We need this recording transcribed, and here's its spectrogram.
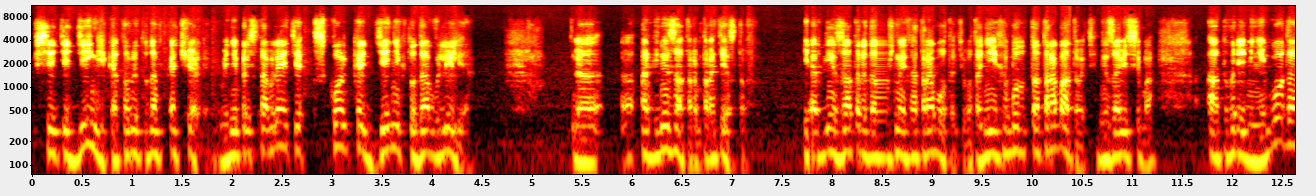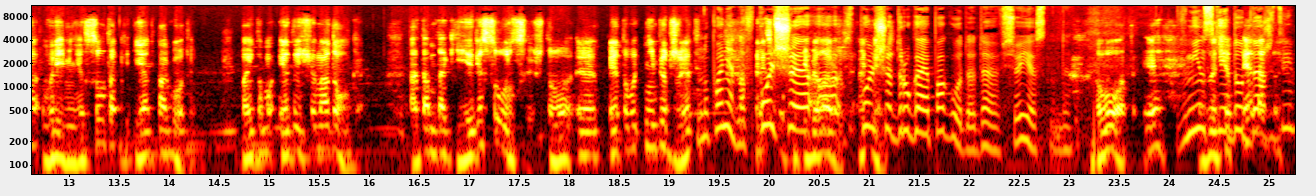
все эти деньги, которые туда вкачали. Вы не представляете, сколько денег туда влили э, организаторам протестов. И организаторы должны их отработать. Вот они их и будут отрабатывать, независимо от времени года, времени суток и от погоды. Поэтому это еще надолго а там такие ресурсы, что э, это вот не бюджет. Ну понятно, в Польше, э, в Польше другая погода, да, все ясно, да. Вот. Э, в Минске значит, идут это, дожди.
